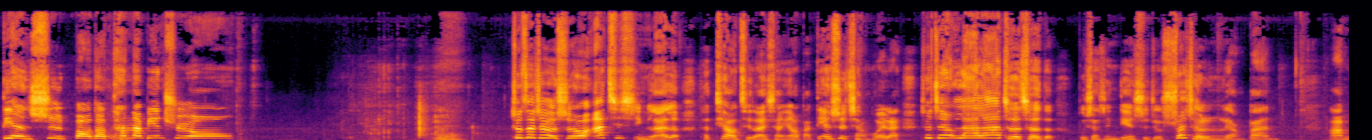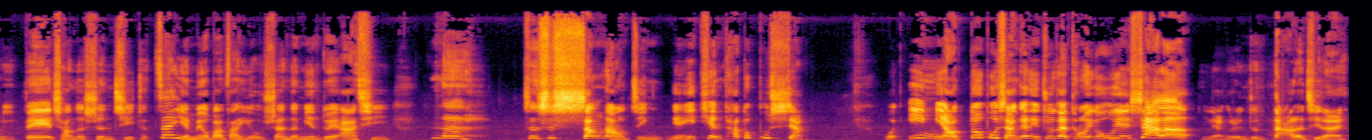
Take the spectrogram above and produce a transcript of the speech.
电视抱到他那边去哦。就在这个时候，阿奇醒来了，他跳起来想要把电视抢回来，就这样拉拉扯扯的，不小心电视就摔成了两半。阿米非常的生气，他再也没有办法友善的面对阿奇，那真是伤脑筋，连一天他都不想。我一秒都不想跟你住在同一个屋檐下了。两个人就打了起来。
